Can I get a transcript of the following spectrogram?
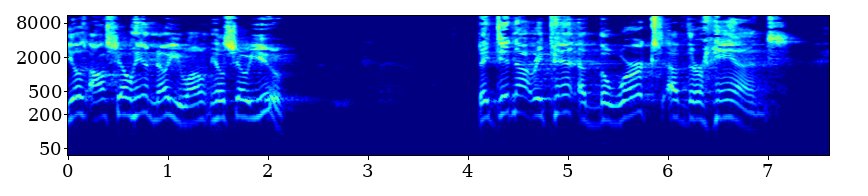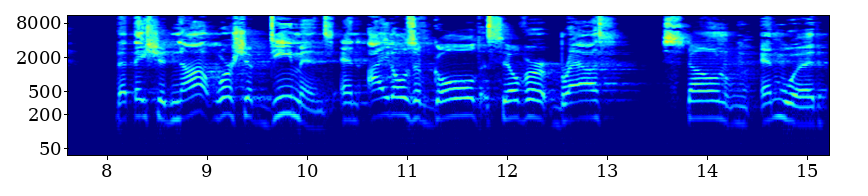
You'll, I'll show him. No, you won't. He'll show you. They did not repent of the works of their hands, that they should not worship demons and idols of gold, silver, brass, stone, and wood,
